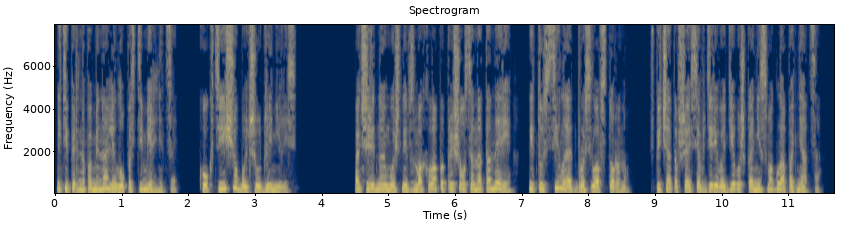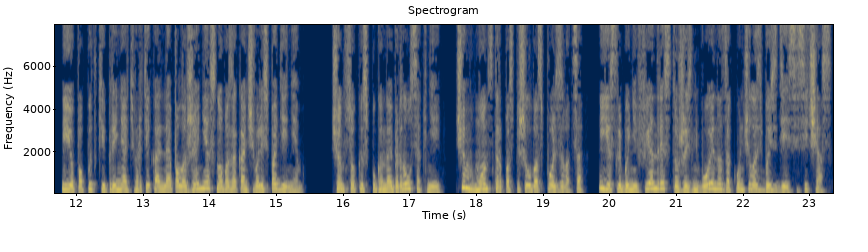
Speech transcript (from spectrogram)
и теперь напоминали лопасти мельницы. Когти еще больше удлинились. Очередной мощный взмах лапы пришелся на Танери и ту силой отбросила в сторону. Впечатавшаяся в дерево девушка не смогла подняться. Ее попытки принять вертикальное положение снова заканчивались падением. Чонсок испуганно обернулся к ней, чем монстр поспешил воспользоваться, и если бы не Фенрис, то жизнь воина закончилась бы здесь и сейчас.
